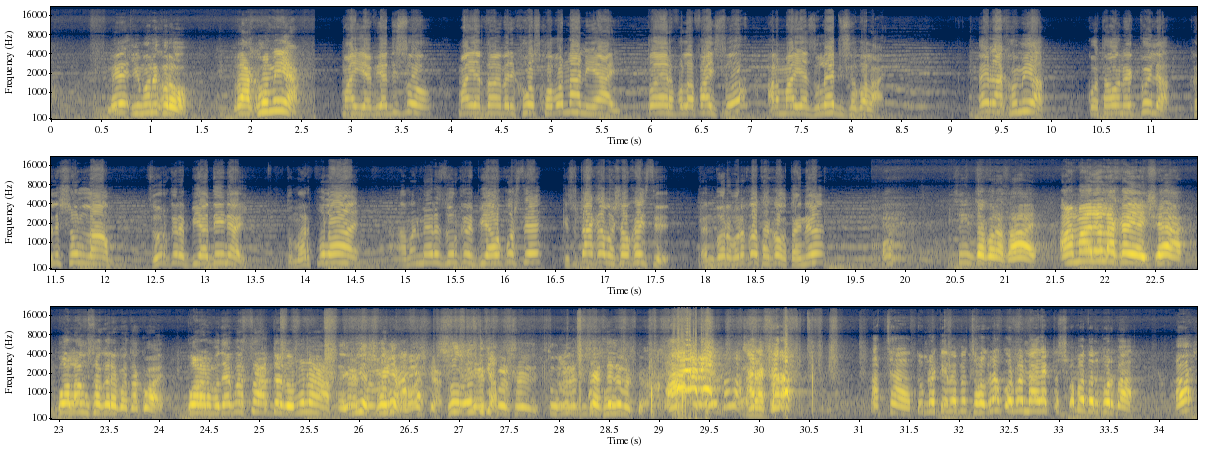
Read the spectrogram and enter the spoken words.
কি মনে করো? রাখো মিয়া। মাইয়া বিয়া দিছো? মাইয়ার তোমার বাড়ি খোঁজ খবর না নিয়ে আই তো এর ফলা পাইছো আর মাইয়া ঝুলাই দিছো গলায়। এই রাখো মিয়া। কথা অনেক কইলা খালি শুনলাম। জোর করে বিয়া দেই নাই। তোমার পোলায় আমার মেয়েরা জোর করে বিয়াও করছে কিছু টাকা পয়সাও খাইছে। বড় বড় কথা কও তাই না? চিন্তা করা যায়। আমার এলাকায় আইসা গলা উঁচা করে কথা কয়। গলার মধ্যে একবার চাপ দিয়ে ধরবো না। আচ্ছা তোমরা কি এভাবে ঝগড়া করবা না আর একটা সমাধান করবা? হ্যাঁ?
